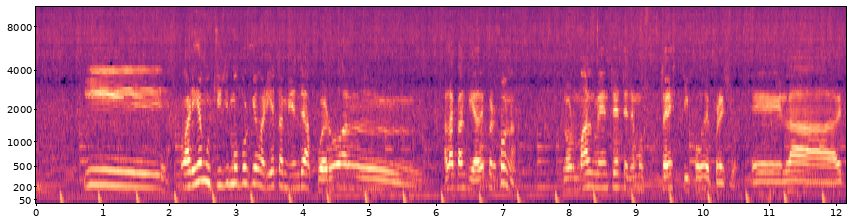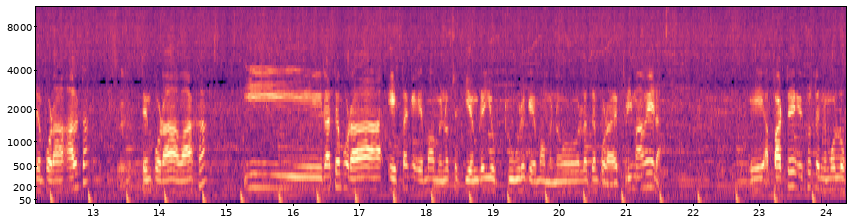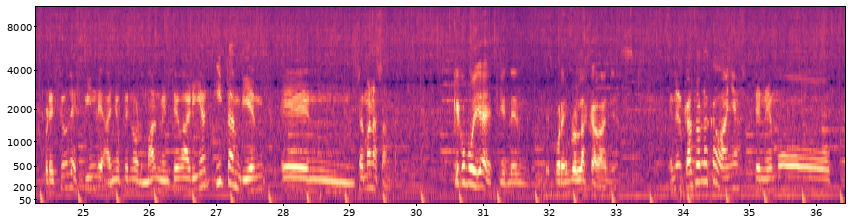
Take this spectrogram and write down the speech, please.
Y varía muchísimo porque varía también de acuerdo al- a la cantidad de personas. Normalmente tenemos tres tipos de precios. Eh, la de temporada alta, Sí. temporada baja y la temporada esta que es más o menos septiembre y octubre que es más o menos la temporada de primavera. Eh, aparte de eso tenemos los precios de fin de año que normalmente varían y también en Semana Santa. ¿Qué comodidades tienen, por ejemplo, las cabañas? En el caso de las cabañas tenemos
